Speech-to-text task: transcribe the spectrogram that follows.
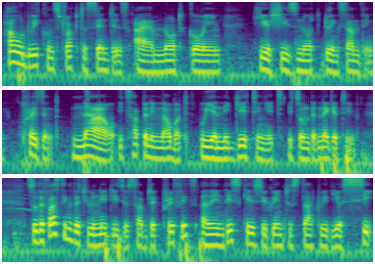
How would we construct a sentence? I am not going, he or she is not doing something. Present, now, it's happening now, but we are negating it. It's on the negative. So the first thing that you need is your subject prefix, and in this case, you're going to start with your si.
